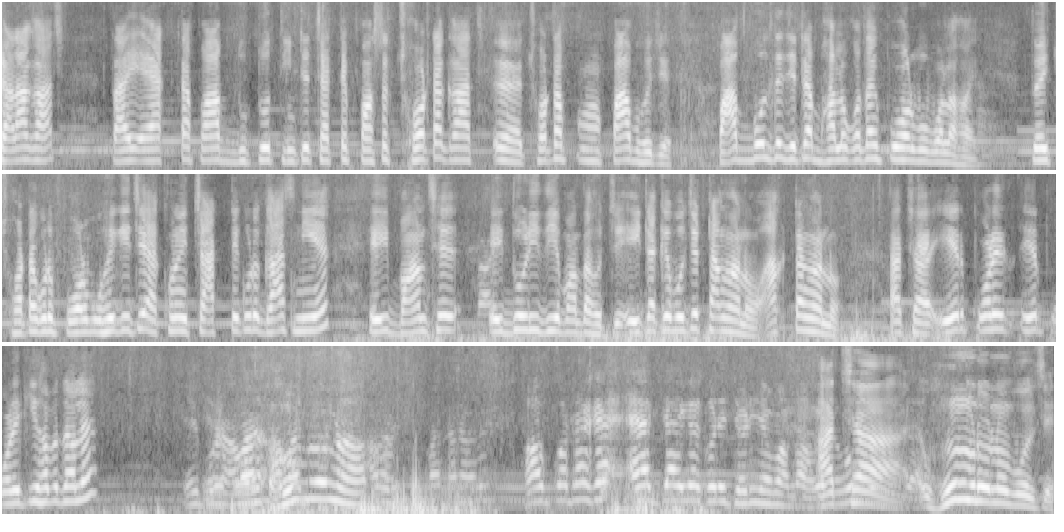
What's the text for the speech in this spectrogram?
চারা গাছ তাই একটা পাপ দুটো তিনটে চারটে পাঁচটা ছটা গাছ ছটা পাপ হয়েছে। পাপ বলতে যেটা ভালো কথায় পর্ব বলা হয়। তো এই ছটা করে পর্ব হয়ে গেছে এখন এই চারটে করে গাছ নিয়ে এই বাঁধছে এই দড়ি দিয়ে বাঁধা হচ্ছে। এইটাকে বলছে টাঙানো আখ টাঙানো। আচ্ছা এরপরে এরপরে কি হবে তাহলে? সব কটাকে এক জায়গা করে জড়িয়ে হবে আচ্ছা হুমড়োনো বলছে।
